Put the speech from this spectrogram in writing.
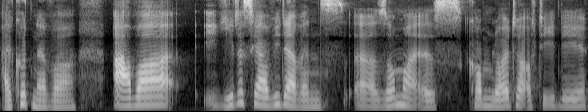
I could never. Aber jedes Jahr wieder, wenn es äh, Sommer ist, kommen Leute auf die Idee,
